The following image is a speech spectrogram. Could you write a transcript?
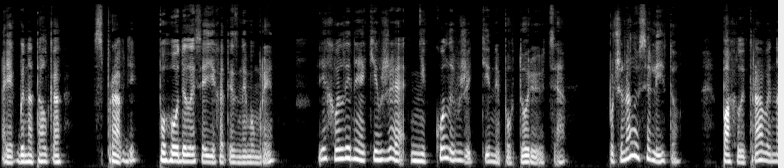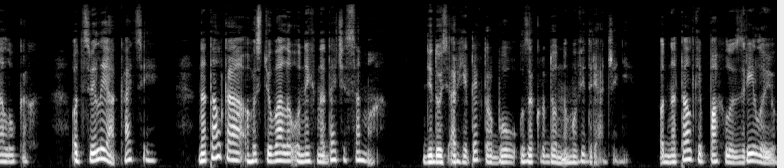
А якби Наталка справді погодилася їхати з ним у Мрин, є хвилини, які вже ніколи в житті не повторюються. Починалося літо, пахли трави на луках, отцвіли акації. Наталка гостювала у них на дачі сама. Дідусь архітектор був у закордонному відрядженні. Од Наталки пахло зрілою,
